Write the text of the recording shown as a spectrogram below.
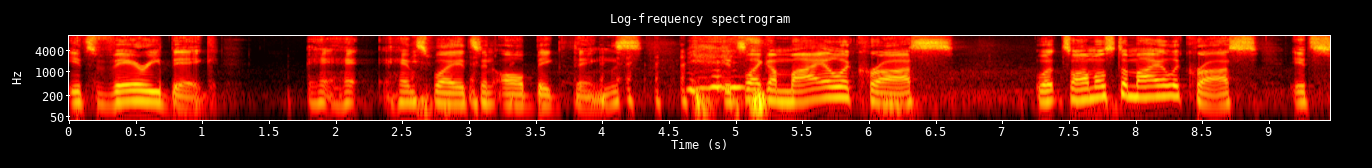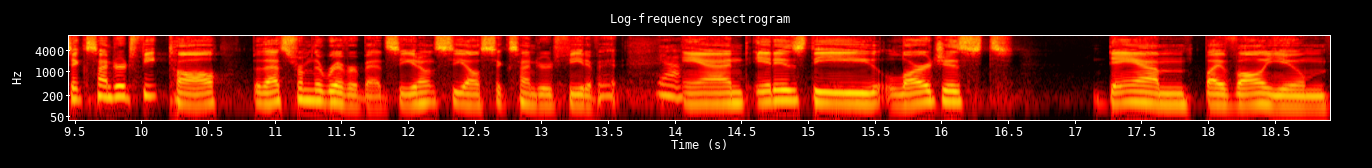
it's very big H- h- hence why it's in all big things it's like a mile across well it's almost a mile across it's 600 feet tall but that's from the riverbed so you don't see all 600 feet of it Yeah. and it is the largest dam by volume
